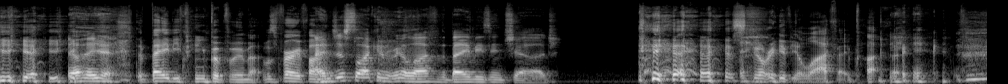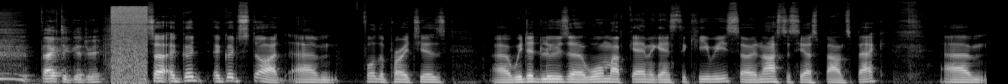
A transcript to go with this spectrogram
Yeah, yeah, Oh, yeah. yeah, the baby being Bavuma. It was very funny. And just like in real life, the baby's in charge. Story of your life, eh, Bardo? Back to Goodrick. so a good a good start um, for the Proteas. Uh, we did lose a warm up game against the Kiwis, so nice to see us bounce back. Um,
